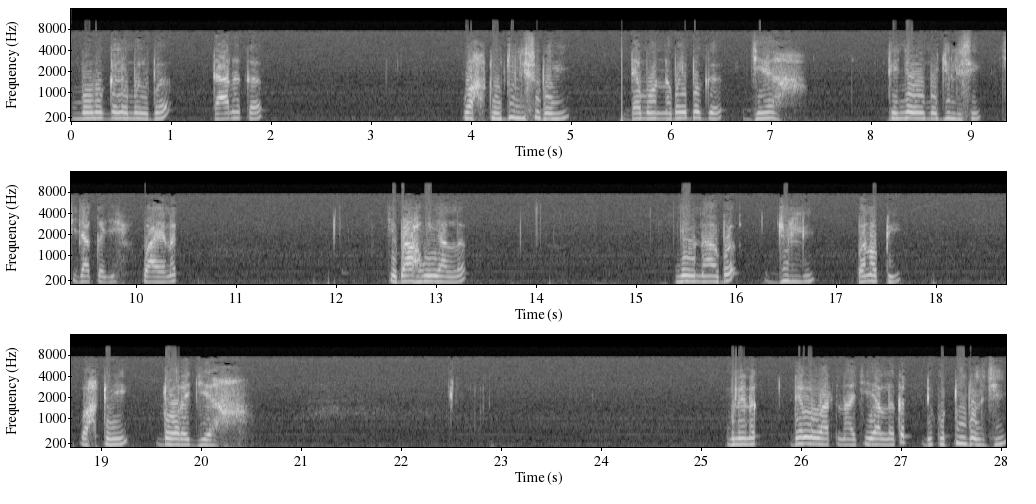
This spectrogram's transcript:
moo ma gëlëmal ba daanaka waxtu julli suba wi demoon na bay bëgg jeex te ñëwuma julli si ci jàkka ji. Waaye nag ci baaxu yàlla ñëw naa ba julli ba noppi waxtu wi door a jeex. Mu ne nag delluwaat naa ci yàlla kat di ko tuubal ci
